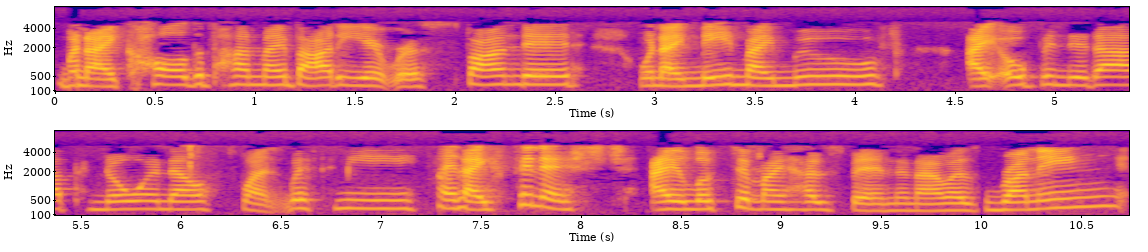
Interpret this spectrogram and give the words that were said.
When I called upon my body, it responded. When I made my move, I opened it up. No one else went with me. And I finished. I looked at my husband and I was running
